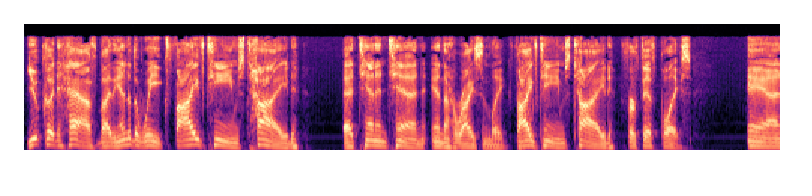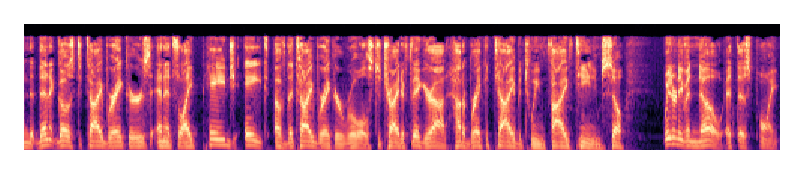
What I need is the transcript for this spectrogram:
you could have by the end of the week five teams tied at 10 and 10 in the Horizon League. Five teams tied for fifth place. And then it goes to tiebreakers, and it's like page eight of the tiebreaker rules to try to figure out how to break a tie between five teams. So we don't even know at this point.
